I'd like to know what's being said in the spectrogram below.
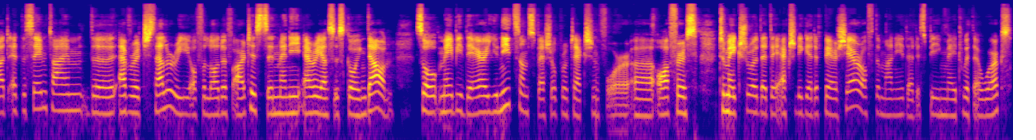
but at the same time, the average salary of a lot of artists in many areas is going down. So maybe there you need some special protection for uh, authors to make sure that they actually get a fair share of the money that is being made with their works.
